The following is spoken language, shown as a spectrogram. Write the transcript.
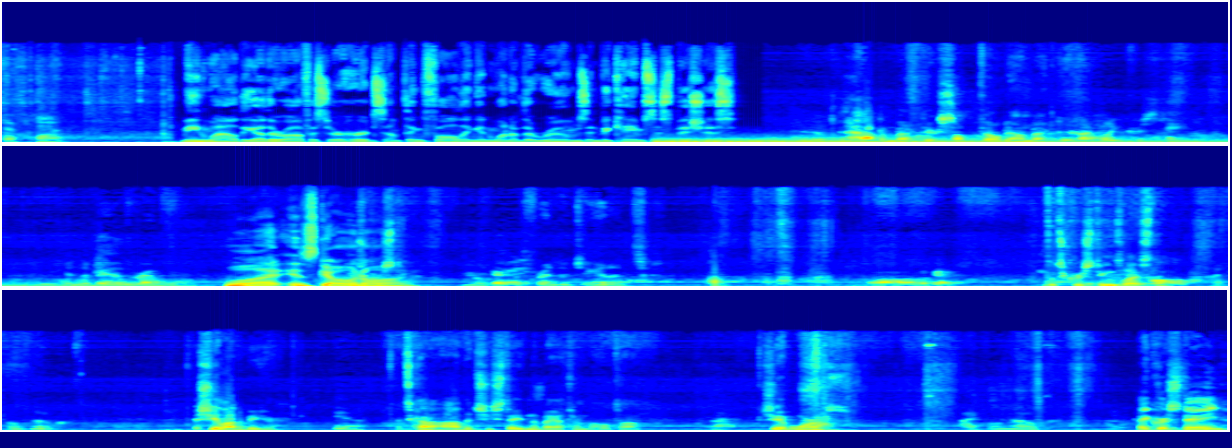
just can't. Meanwhile, the other officer heard something falling in one of the rooms and became suspicious. It happened back there. Something fell down back there. Probably Christine in the bathroom. What is going Who's on? Christine? A friend of Janet's. Oh, okay. What's Christine's last name? I don't know. Is she allowed to be here? Yeah, It's kind of odd that she stayed in the bathroom the whole time. She have warrants? I don't know. Hey, Christine,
